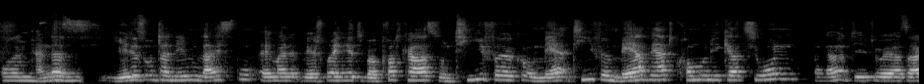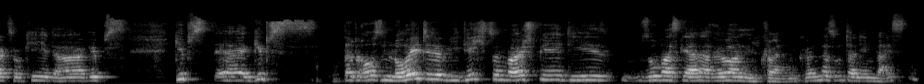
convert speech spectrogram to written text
Und, Kann das ähm, jedes Unternehmen leisten? Ich meine, wir sprechen jetzt über Podcasts und tiefe, mehr, tiefe Mehrwertkommunikation, ne, die du ja sagst, okay, da gibt es gibt's, äh, gibt's da draußen Leute wie dich zum Beispiel, die sowas gerne hören können. Können das Unternehmen leisten?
